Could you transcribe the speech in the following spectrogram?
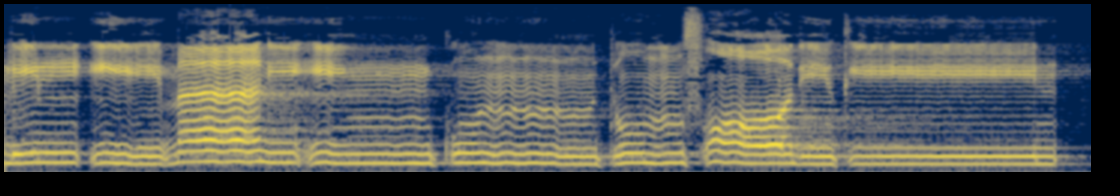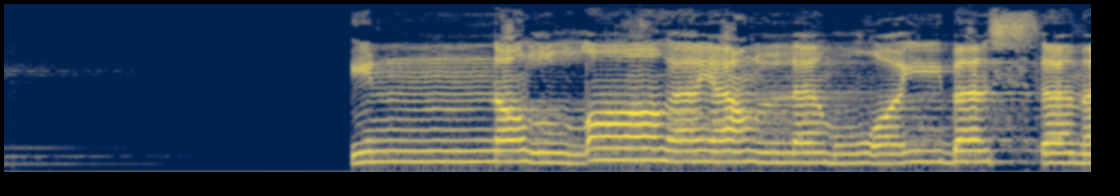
للايمان ان كنتم صادقين ان الله يعلم غيب السماوات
